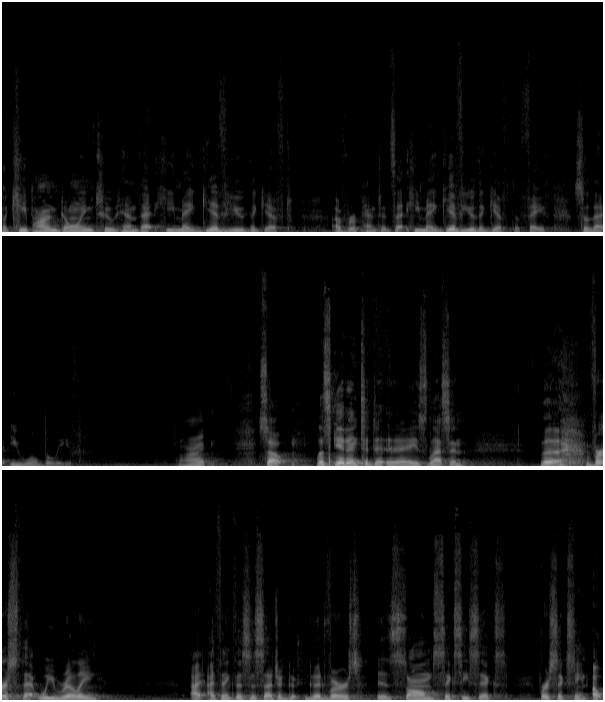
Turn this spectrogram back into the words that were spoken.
but keep on going to him that he may give you the gift of repentance, that he may give you the gift of faith so that you will believe. All right? So let's get into today's lesson. The verse that we really I, I think this is such a good, good verse, is Psalm 66, verse 16. Oh,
